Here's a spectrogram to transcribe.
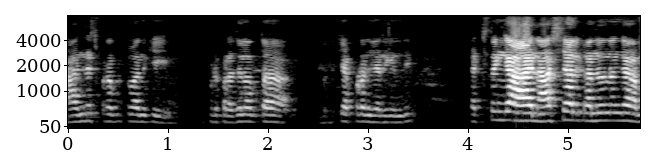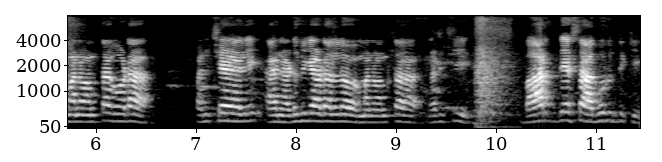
కాంగ్రెస్ ప్రభుత్వానికి ఇప్పుడు ప్రజలంతా బుద్ధి చెప్పడం జరిగింది. ఖచ్చితంగా ఆయన ఆశయాలకు అనుగుణంగా మనం అంతా కూడా పనిచేయాలి. ఆయన అడుగుజాడల్లో మనం అంతా నడిచి భారతదేశ అభివృద్ధికి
